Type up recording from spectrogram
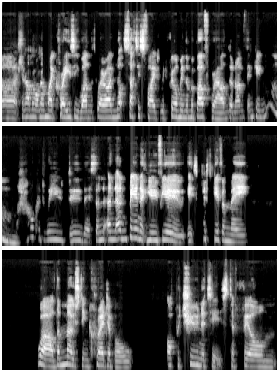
Uh, it's another one of my crazy ones where I'm not satisfied with filming them above ground, and I'm thinking, hmm, how could we do this? And and and being at UView, it's just given me, well, the most incredible opportunities to film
